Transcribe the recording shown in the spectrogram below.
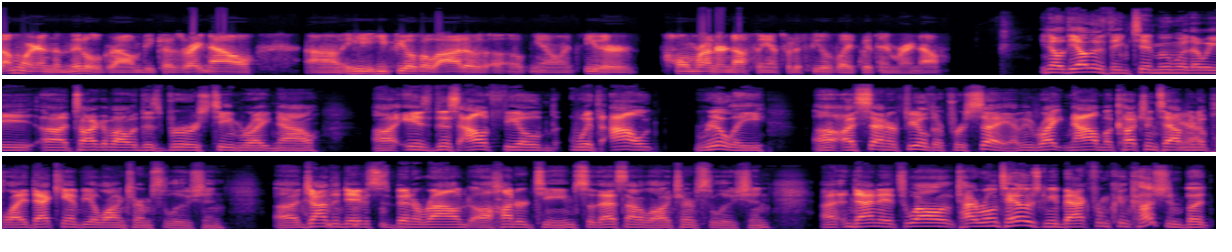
somewhere in the middle ground because right now uh, he he feels a lot of uh, you know it's either home run or nothing. That's what it feels like with him right now. You know the other thing, Tim Muma, that we uh, talk about with this Brewers team right now uh, is this outfield without really uh, a center fielder per se. I mean, right now McCutchen's having yeah. to play. That can't be a long term solution. Uh, Jonathan Davis has been around 100 teams, so that's not a long term solution. Uh, and then it's, well, Tyrone Taylor's going to be back from concussion, but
